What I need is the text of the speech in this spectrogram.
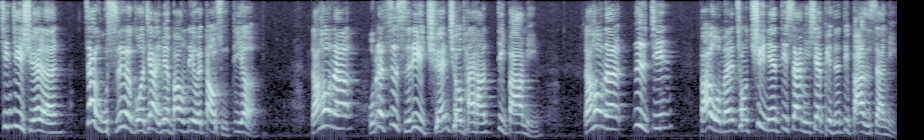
经济学人在五十个国家里面把我们列为倒数第二，然后呢，我们的致死率全球排行第八名，然后呢，日经把我们从去年第三名现在变成第八十三名，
